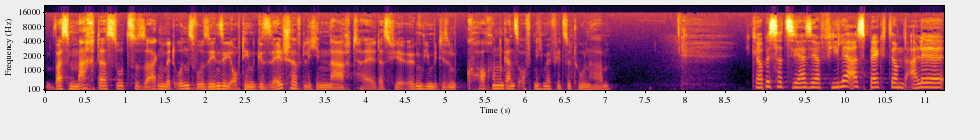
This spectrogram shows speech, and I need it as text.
Was macht das sozusagen mit uns? Wo sehen Sie auch den gesellschaftlichen Nachteil, dass wir irgendwie mit diesem Kochen ganz oft nicht mehr viel zu tun haben? Ich glaube, es hat sehr, sehr viele Aspekte und alle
